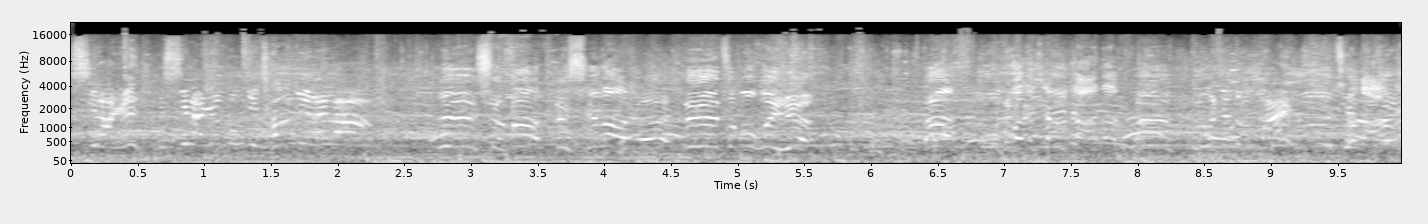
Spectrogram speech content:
希腊人，希腊人攻进城！什么？希腊人？呃，怎么回事？呃，我的想法呢？我的盾牌去哪了？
